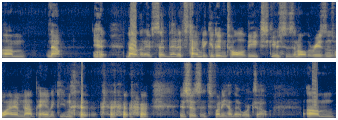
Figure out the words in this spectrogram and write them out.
Um, now, now that I've said that, it's time to get into all the excuses and all the reasons why I'm not panicking. it's just it's funny how that works out. Um,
